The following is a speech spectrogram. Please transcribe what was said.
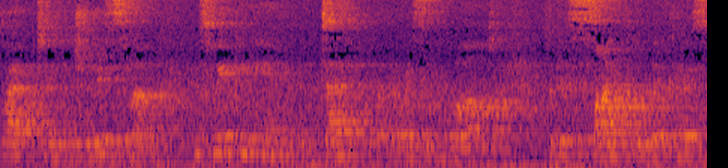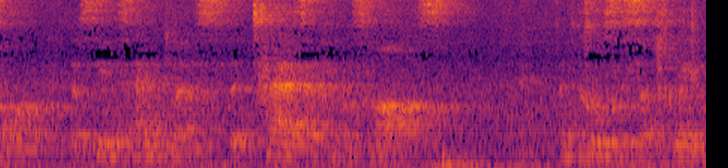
wept over Jerusalem. He's weeping here for the death that there is in the world, for this cycle that goes on, that seems endless, that tears at people's hearts and causes such grief.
